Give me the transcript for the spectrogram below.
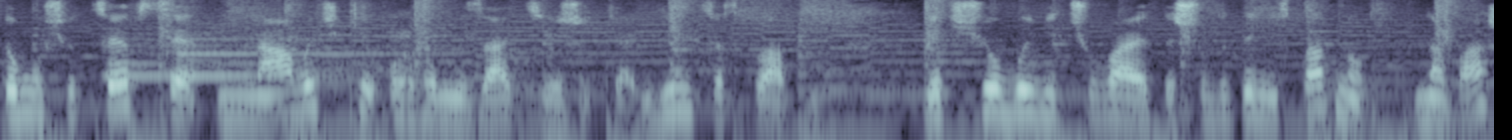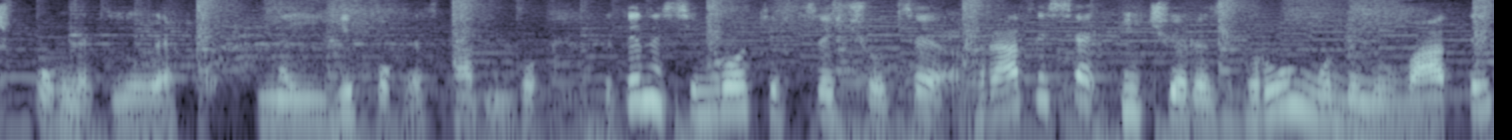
Тому що це все навички організації життя. Їм це складно. Якщо ви відчуваєте, що дитині складно, на ваш погляд їй легко, на її погляд складно. Бо дитина 7 років це що? Це гратися і через гру моделювати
